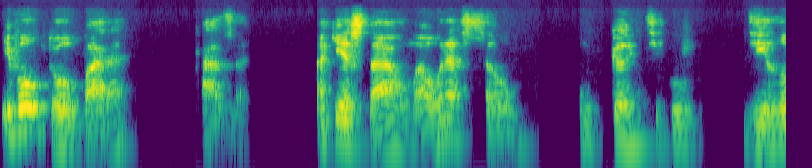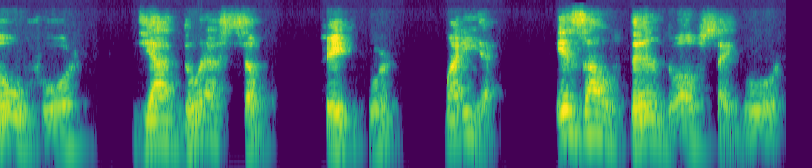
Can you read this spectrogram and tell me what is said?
e voltou para casa. Aqui está uma oração, um cântico de louvor, de adoração, feito por Maria, exaltando ao Senhor,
